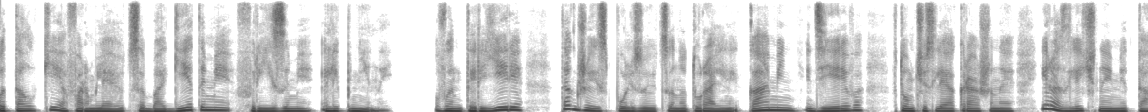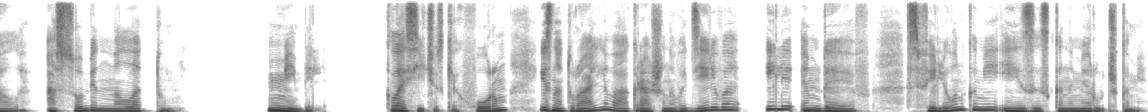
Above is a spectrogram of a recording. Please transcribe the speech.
Потолки оформляются багетами, фризами, лепниной. В интерьере также используется натуральный камень, дерево, в том числе окрашенное, и различные металлы, особенно латунь. Мебель. Классических форм из натурального окрашенного дерева или МДФ с филенками и изысканными ручками.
